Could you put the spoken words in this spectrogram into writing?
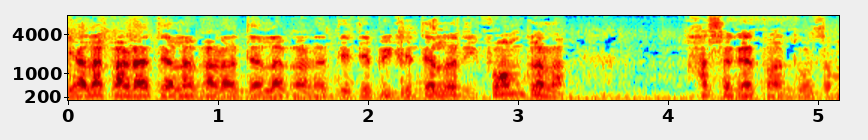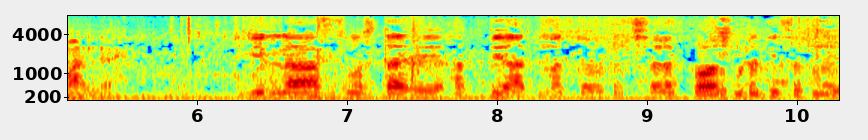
याला काढा त्याला काढा त्याला काढा त्याच्यापेक्षा त्याला रिफॉर्म करा. हा सगळ्यात महत्त्वाचा मार्ग आहे. जिल्हा स्वस्त आहे हत्या आत्महत्या होतात शरद पवार कुठे दिसत नाही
